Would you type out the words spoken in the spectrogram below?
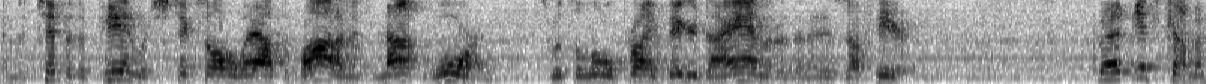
and the tip of the pin which sticks all the way out the bottom is not worn. So it's a little probably bigger diameter than it is up here. But it's coming.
